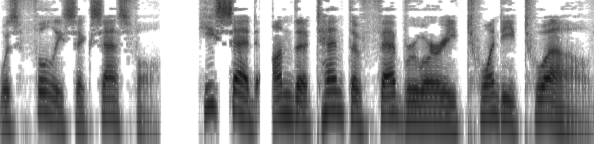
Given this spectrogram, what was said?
was fully successful. He said, on 10 February 2012,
